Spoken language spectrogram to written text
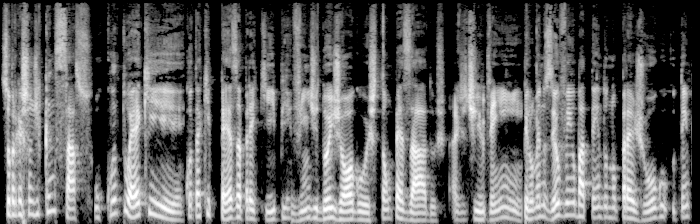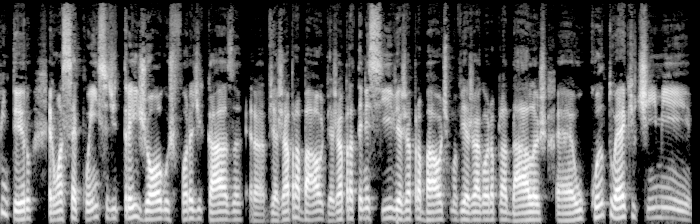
sobre a questão de cansaço. O quanto é que quanto é que pesa para a equipe vir de dois jogos tão pesados? A gente vem, pelo menos eu venho batendo no pré-jogo o tempo inteiro. Era uma sequência de três jogos fora de casa. Era viajar para Baltimore, viajar para Tennessee, viajar para Baltimore, viajar agora para Dallas. É, o quanto é que o time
